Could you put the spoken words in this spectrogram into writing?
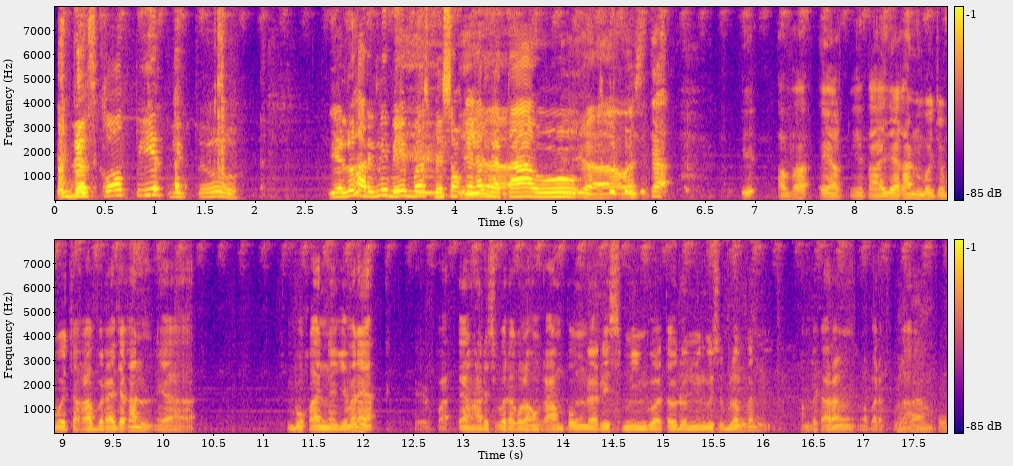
bebas covid gitu. Ya lu hari ini bebas besoknya kan Iya. nggak tahu. Iya maksudnya apa ya kita aja kan bocah-bocah kabar aja kan ya bukannya gimana ya ya, yang harus pada pulang kampung dari seminggu atau dua minggu sebelum kan sampai sekarang nggak pada pulang. Kampung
